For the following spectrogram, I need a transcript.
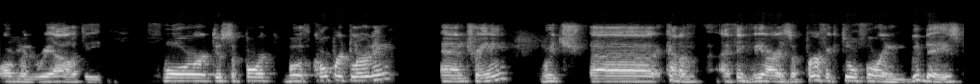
augmented reality for to support both corporate learning and training, which uh, kind of I think VR is a perfect tool for in good days.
